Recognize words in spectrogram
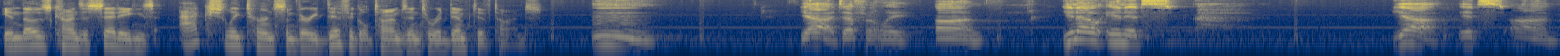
in those kinds of settings, actually turns some very difficult times into redemptive times? Mm. Yeah, definitely. Um, you know, and it's yeah, it's um,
